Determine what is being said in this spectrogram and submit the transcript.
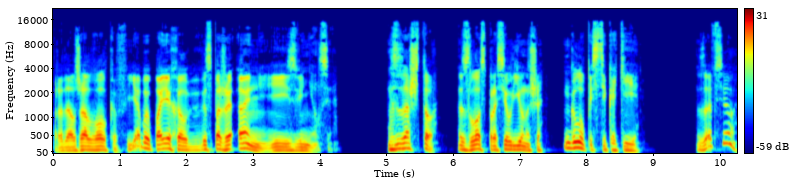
продолжал Волков, — «я бы поехал к госпоже Анне и извинился». «За что?» — зло спросил юноша. «Глупости какие!» «За все.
